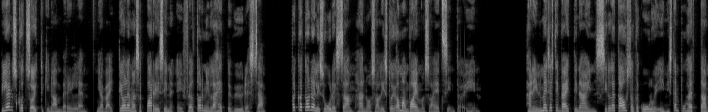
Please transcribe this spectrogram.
Pian Scott soittikin Amberille ja väitti olevansa Pariisin Eiffeltornin lähettövyydessä vaikka todellisuudessa hän osallistui oman vaimonsa etsintöihin. Hän ilmeisesti väitti näin, sillä taustalta kuului ihmisten puhetta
